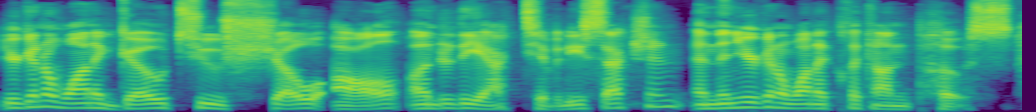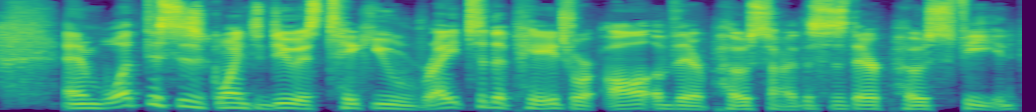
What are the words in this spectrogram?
You're going to want to go to show all under the activity section, and then you're going to want to click on posts. And what this is going to do is take you right to the page where all of their posts are. This is their post feed.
